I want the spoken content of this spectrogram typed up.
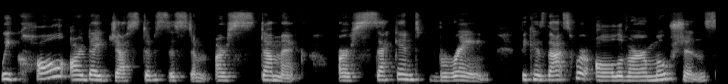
we call our digestive system, our stomach, our second brain because that's where all of our emotions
